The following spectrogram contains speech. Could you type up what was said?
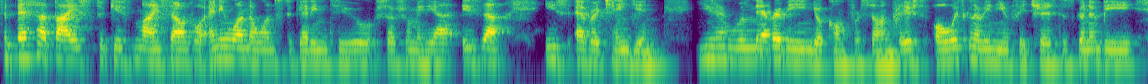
the best advice to give myself or anyone that wants to get into social media is that it's ever changing. You yeah. will never be in your comfort zone. There's always going to be new features. There's going to be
